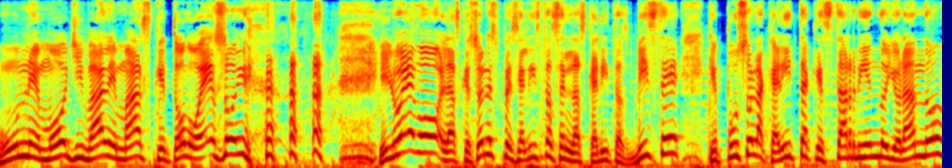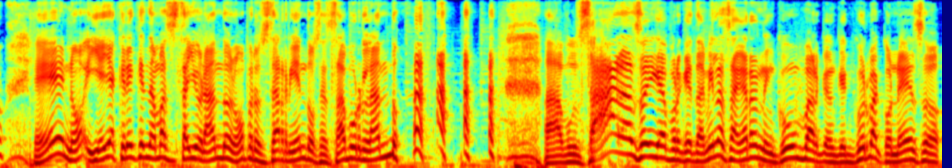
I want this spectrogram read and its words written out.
un emoji vale más que todo eso. y luego, las que son especialistas en las caritas, ¿viste? Que puso la carita que está riendo, llorando, ¿eh? ¿No? Y ella cree que nada más está llorando, ¿no? Pero se está riendo, se está burlando. Abusadas, oiga, porque también las agarran en curva, en curva con eso.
